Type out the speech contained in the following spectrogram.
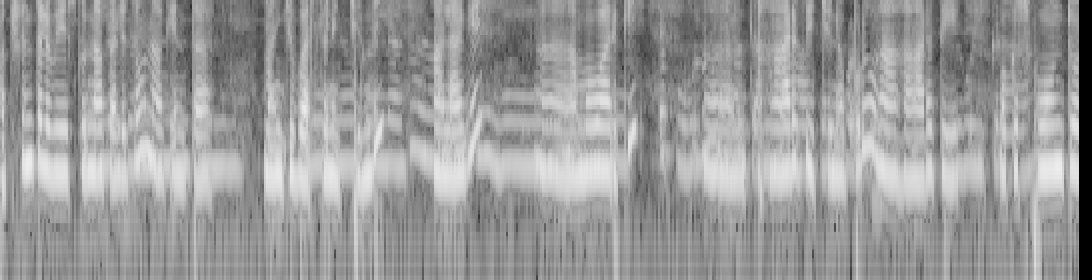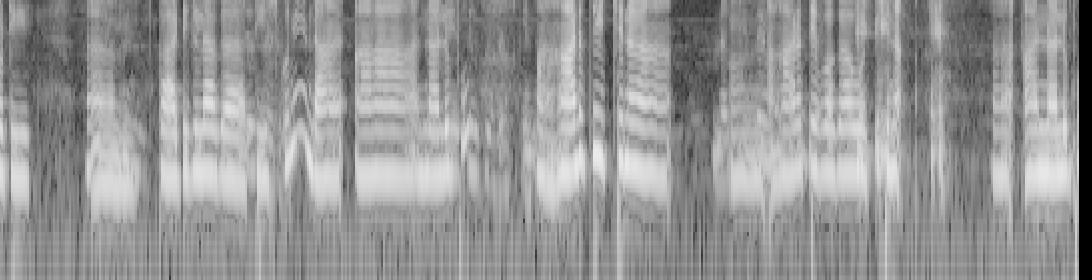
అక్షంతలు వేసుకున్న ఫలితం నాకు ఇంత మంచి భర్తనిచ్చింది. అలాగే అమ్మవారికి హారతి ఇచ్చినప్పుడు ఆ హారతి ఒక స్పూన్ తోటి కాటికిలాగా తీసుకుని దా ఆ నలుపు హారతి ఇచ్చిన హారతి ఇవ్వగా వచ్చిన ఆ, నలుపు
